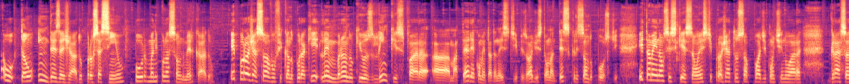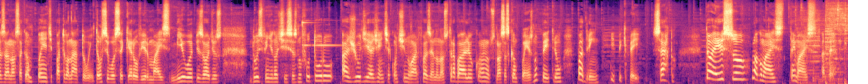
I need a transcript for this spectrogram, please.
o tão indesejado processinho por manipulação do mercado. E por hoje é só, vou ficando por aqui. Lembrando que os links para a matéria comentada neste episódio estão na descrição do post. E também não se esqueçam, este projeto só pode continuar graças à nossa campanha de patronato. Então, se você quer ouvir mais mil episódios do Spin de Notícias no futuro, ajude a gente a continuar fazendo o nosso trabalho com as nossas campanhas no Patreon, Padrim e PicPay, certo? Então é isso, logo mais, tem mais, até.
